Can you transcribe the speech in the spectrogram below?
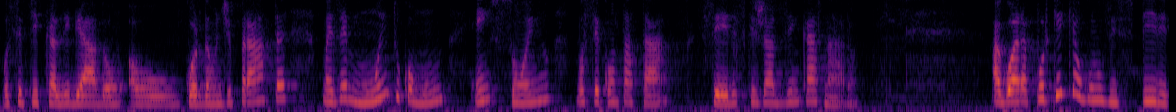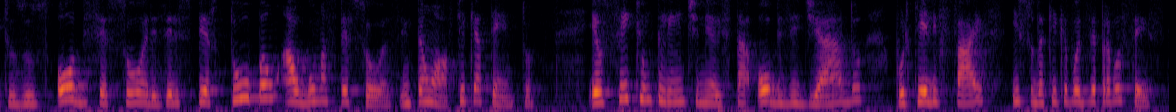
você fica ligado ao, ao cordão de prata, mas é muito comum em sonho você contatar seres que já desencarnaram. Agora, por que, que alguns espíritos, os obsessores, eles perturbam algumas pessoas? Então, ó, fique atento. Eu sei que um cliente meu está obsidiado porque ele faz isso daqui que eu vou dizer para vocês.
